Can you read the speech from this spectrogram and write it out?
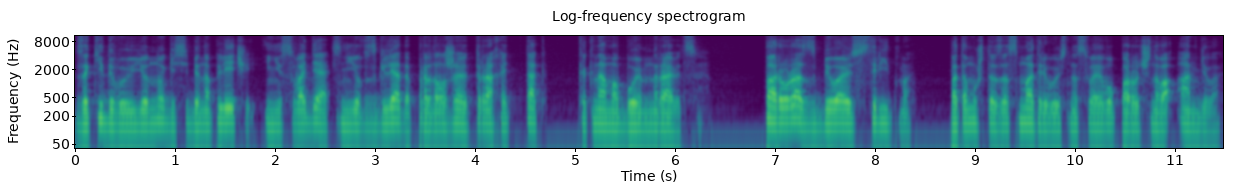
закидываю ее ноги себе на плечи и, не сводя с нее взгляда, продолжаю трахать так, как нам обоим нравится. Пару раз сбиваюсь с ритма, потому что засматриваюсь на своего порочного ангела,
